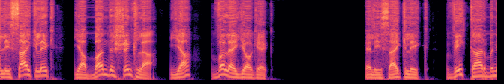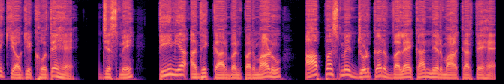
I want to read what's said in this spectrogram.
एलिसाइक्लिक या बंद श्रृंखला या वलय यौगिक। एलिसाइक्लिक वे कार्बनिक यौगिक होते हैं, जिसमें तीन या अधिक कार्बन परमाणु आपस में जुड़कर वलय का निर्माण करते हैं।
